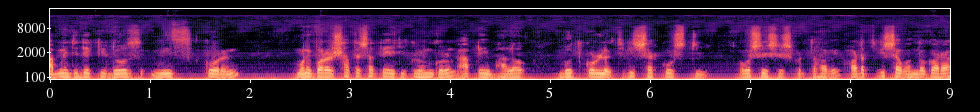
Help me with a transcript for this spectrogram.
আপনি যদি একটি ডোজ মিস করেন, মনে পড়ার সাথে সাথে এটি গ্রহণ করুন। আপনি ভালো বোধ করলেও চিকিৎসার কোর্সটি অবশ্যই শেষ করতে হবে। হঠাৎ চিকিৎসা বন্ধ করা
